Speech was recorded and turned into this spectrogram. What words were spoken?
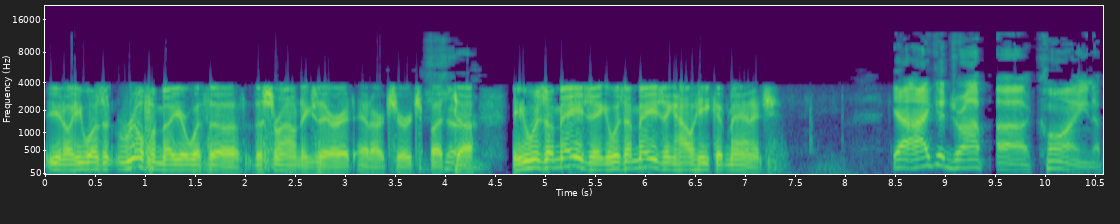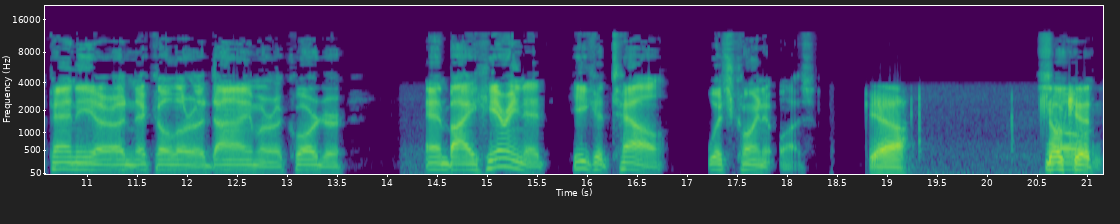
you know he wasn't real familiar with the the surroundings there at, at our church, but sure. uh, he was amazing. It was amazing how he could manage. Yeah, I could drop a coin, a penny or a nickel or a dime or a quarter, and by hearing it, he could tell which coin it was. Yeah. No So, kidding.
